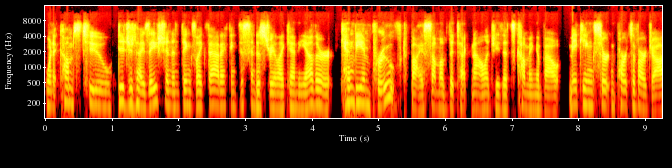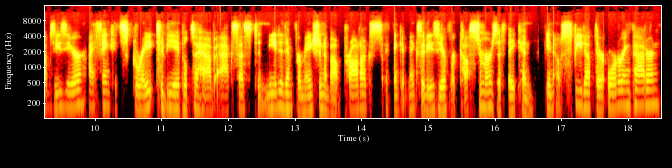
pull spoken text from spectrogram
when it comes to digitization and things like that, I think this industry, like any other, can be improved by some of the technology that's coming about, making certain parts of our jobs easier. I think it's great to be able to have access to needed information about products. I think it makes it easier for customers if they can, you know, speed up their ordering pattern.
